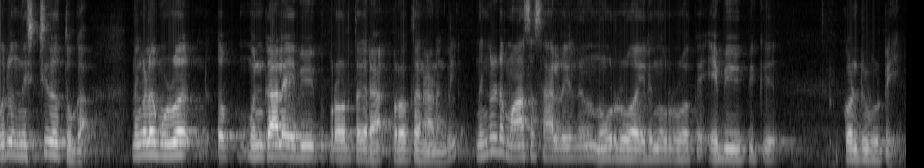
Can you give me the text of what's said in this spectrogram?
ഒരു നിശ്ചിത തുക. നിങ്ങൾ മുഴുവൻ മുൻകാല എ ബി വി പി പ്രവർത്തകരാ പ്രവർത്തകനാണെങ്കിൽ നിങ്ങളുടെ മാസ സാലറിയിൽ നിന്ന് നൂറ് രൂപ ഇരുന്നൂറ് രൂപ ഒക്കെ എ ബി വി പിക്ക് കോൺട്രിബ്യൂട്ട് ചെയ്യും.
